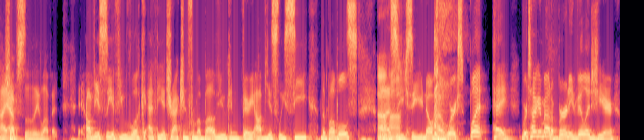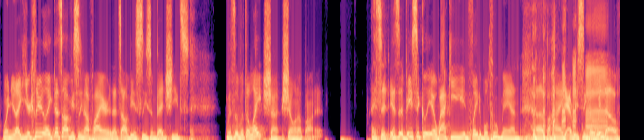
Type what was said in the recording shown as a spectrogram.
I Sure. absolutely love it. Obviously, if you look at the attraction from above, you can very obviously see the bubbles. Uh, so, Uh-huh. you, so you know how it works. But hey, we're talking about a burning village here. When you're like, you're clearly like, that's obviously not fire. That's obviously some bed sheets with the, with the light sh- showing up on it. It's a it's a basically a wacky inflatable tube man uh, behind every single window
